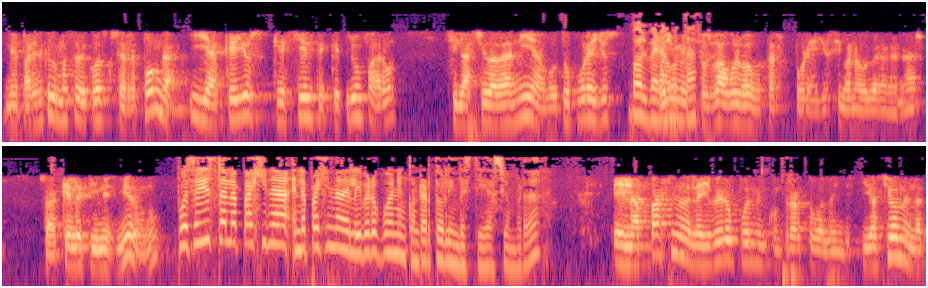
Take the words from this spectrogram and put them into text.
me parece que lo más adecuado es que se reponga y aquellos que sienten que triunfaron, si la ciudadanía votó por ellos, volver a votar. pues va a volver a votar por ellos y van a volver a ganar. O sea, ¿a qué le tienes miedo, no? Pues ahí está la página, en la página de Ibero pueden encontrar toda la investigación, ¿verdad? En la página de la Ibero pueden encontrar toda la investigación en la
